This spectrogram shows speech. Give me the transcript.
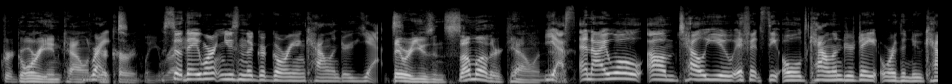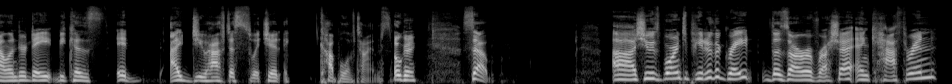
Gregorian calendar Right. currently, right? So they weren't using the Gregorian calendar yet. they were using some other calendar. Yes, and I will um tell you if it's the old calendar date or the new calendar date because it I do have to switch it a couple of times. Okay. So, uh, she was born to Peter the Great, the Tsar of Russia, and Catherine,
